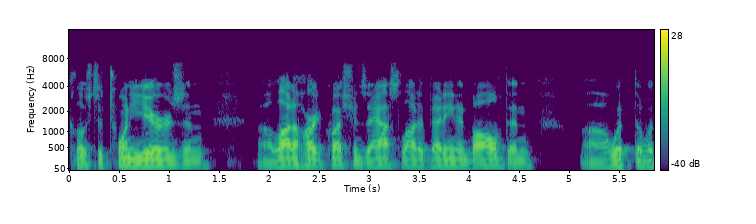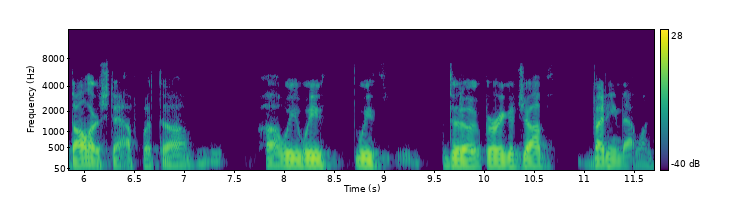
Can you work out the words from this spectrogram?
close to 20 years, and a lot of hard questions asked, a lot of vetting involved, and uh, with the, with all our staff. But uh, uh, we we we did a very good job vetting that one.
